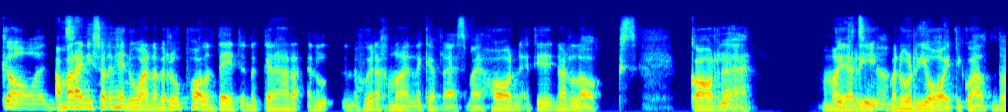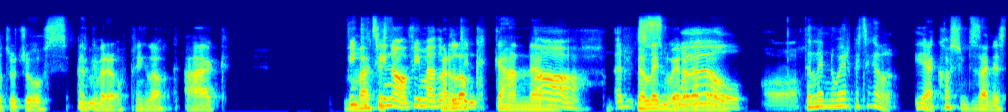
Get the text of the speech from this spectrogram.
god. A mae rhaid ni sôn am hyn wwan, a mae rhyw Paul yn deud yn, gynhar, yn, yn hwyrach ymlaen yn y gyfres, mae hon ydy un o'r looks gore. Yeah. Mae nhw erioed i gweld yn dod drwy drws ar mm -hmm. gyfer yr opening look, ac Fi'n cytuno, fi'n meddwl bod... Mae'r look gan... Um, oh, yr dylunwyr swirl. Oh. Dylunwyr, beth yn gael? Ie, yeah, costume designers,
